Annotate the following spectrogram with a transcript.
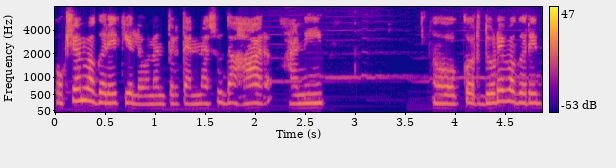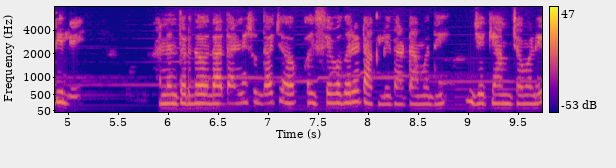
औक्षण वगैरे केलं. नंतर त्यांना सुद्धा हार आणि करदोडे वगैरे दिले. आणि नंतर द- दादांनी सुद्धा च- पैसे वगैरे टाकले ताटामध्ये जे की आमच्यामध्ये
